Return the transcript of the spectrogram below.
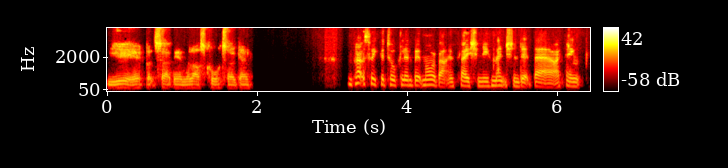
year, but certainly in the last quarter again. Perhaps we could talk a little bit more about inflation. You've mentioned it there. I think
